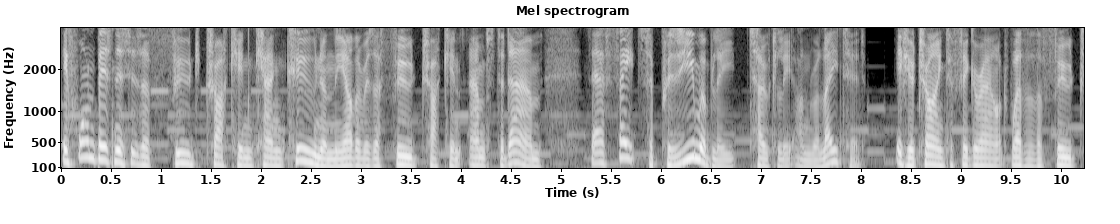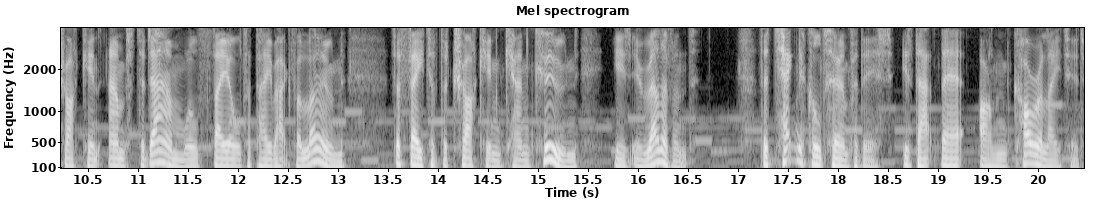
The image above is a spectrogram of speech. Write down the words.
If one business is a food truck in Cancun and the other is a food truck in Amsterdam, their fates are presumably totally unrelated. If you're trying to figure out whether the food truck in Amsterdam will fail to pay back the loan, the fate of the truck in Cancun is irrelevant. The technical term for this is that they're uncorrelated.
